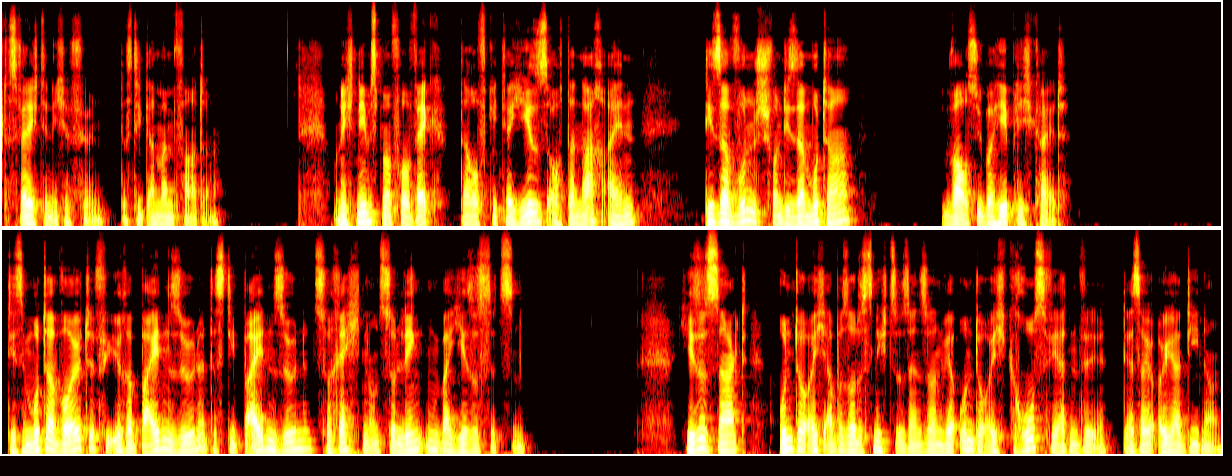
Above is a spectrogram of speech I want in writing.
das werde ich dir nicht erfüllen. Das liegt an meinem Vater. Und ich nehme es mal vorweg, darauf geht ja Jesus auch danach ein, dieser Wunsch von dieser Mutter war aus Überheblichkeit. Diese Mutter wollte für ihre beiden Söhne, dass die beiden Söhne zur rechten und zur linken bei Jesus sitzen. Jesus sagt, unter euch aber soll es nicht so sein, sondern wer unter euch groß werden will, der sei euer Diener.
